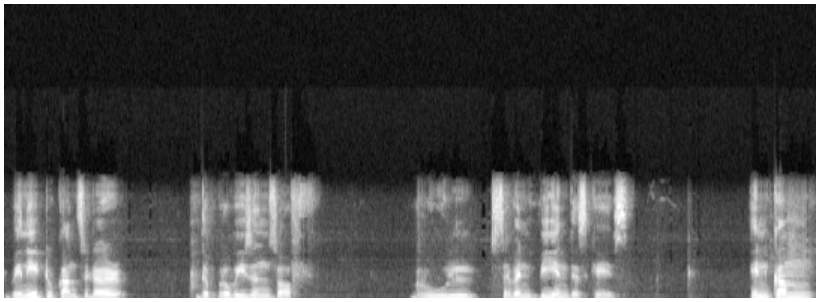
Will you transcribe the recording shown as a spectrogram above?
We need to consider the provisions of rule 7b in this case. Income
